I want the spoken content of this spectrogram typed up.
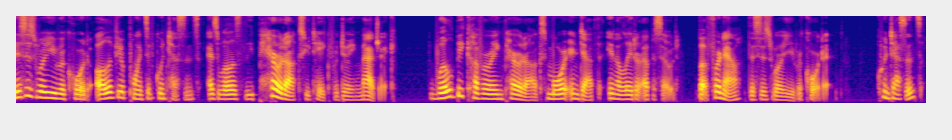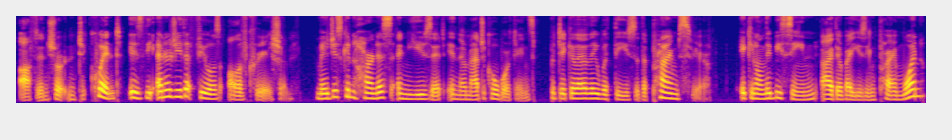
This is where you record all of your points of quintessence as well as the paradox you take for doing magic. We'll be covering Paradox more in depth in a later episode, but for now, this is where you record it. Quintessence, often shortened to quint, is the energy that fuels all of creation. Mages can harness and use it in their magical workings, particularly with the use of the prime sphere. It can only be seen either by using prime 1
